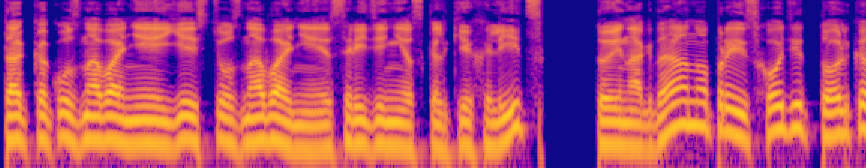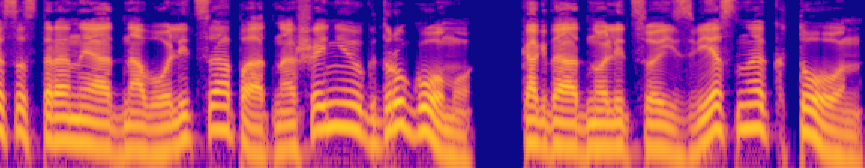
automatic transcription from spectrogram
Так как узнавание есть узнавание среди нескольких лиц, то иногда оно происходит только со стороны одного лица по отношению к другому, когда одно лицо известно, кто он,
